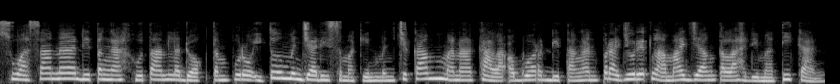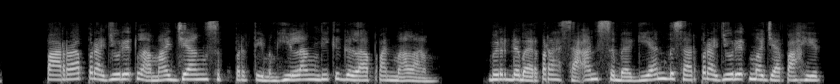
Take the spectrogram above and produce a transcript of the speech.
Suasana di tengah hutan ledok tempuro itu menjadi semakin mencekam manakala obor di tangan prajurit Lamajang telah dimatikan. Para prajurit Lamajang seperti menghilang di kegelapan malam. Berdebar perasaan sebagian besar prajurit Majapahit,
